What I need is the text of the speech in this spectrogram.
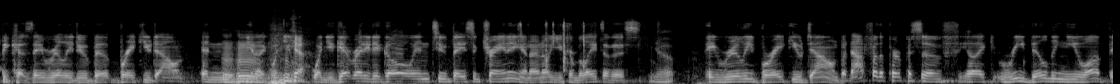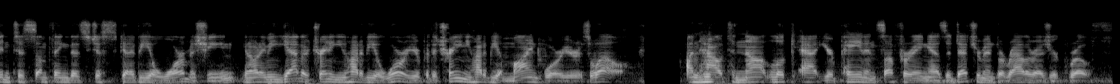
because they really do b- break you down and you Mhm. know, like when you Yeah. when you get ready to go into basic training and i know you can relate to this Yep. they really break you down, but not for the purpose of you know, like rebuilding you up into something that's just going to be a war machine. You know what I mean? Yeah, they're training you how to be a warrior, but they're training you how to be a mind warrior as well, on Mhm. how to not look at your pain and suffering as a detriment, but rather as your growth,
